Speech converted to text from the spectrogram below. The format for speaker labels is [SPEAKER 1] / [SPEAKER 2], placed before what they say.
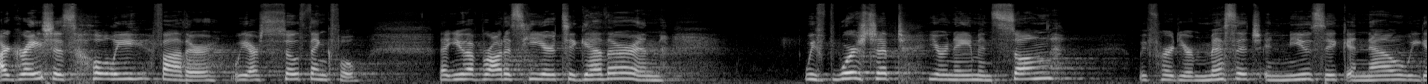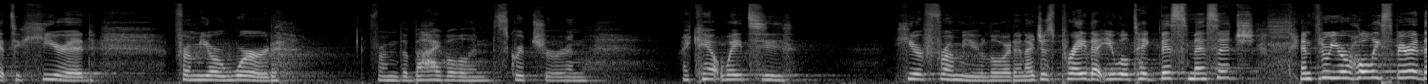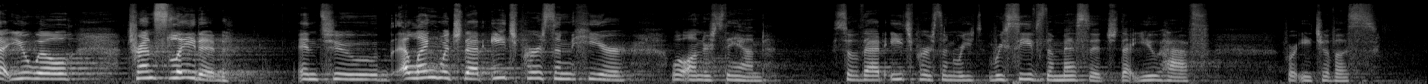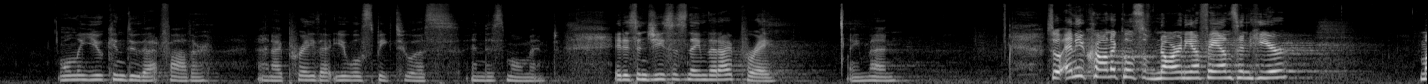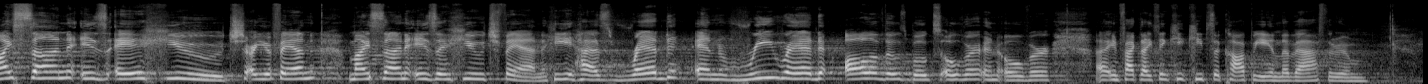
[SPEAKER 1] Our gracious, holy Father, we are so thankful that you have brought us here together and we've worshiped your name in song. We've heard your message in music, and now we get to hear it from your word, from the Bible and scripture. And I can't wait to hear from you, Lord. And I just pray that you will take this message and through your Holy Spirit that you will translate it into a language that each person here will understand so that each person re- receives the message that you have for each of us. Only you can do that, Father. And I pray that you will speak to us in this moment. It is in Jesus' name that I pray. Amen. So, any Chronicles of Narnia fans in here? My son is a huge, are you a fan? My son is a huge fan. He has read and reread all of those books over and over. Uh, in fact, I think he keeps a copy in the bathroom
